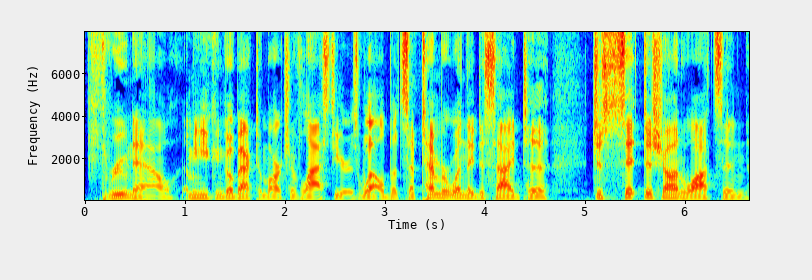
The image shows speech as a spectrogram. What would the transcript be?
through now, I mean, you can go back to March of last year as well, but September when they decide to just sit Deshaun Watson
